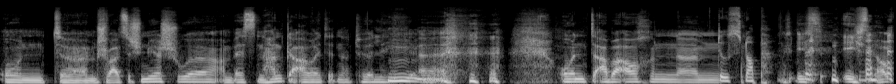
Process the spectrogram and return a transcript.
und ähm, schwarze Schnürschuhe, am besten handgearbeitet natürlich. Mm. Äh, und aber auch ein... Ähm, du Snob. Ich, ich Snob.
